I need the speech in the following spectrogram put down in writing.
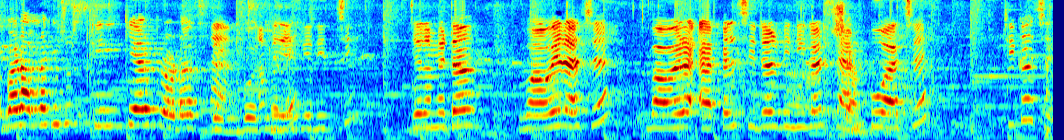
এবার আমরা কিছু স্কিন কেয়ার প্রোডাক্টস দেখব আমি রেখে দিচ্ছি। যেরকম এটা ভাওয়ের আছে ভাওয়ের অ্যাপেল সিডার ভিনিগার শ্যাম্পু আছে ঠিক আছে?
